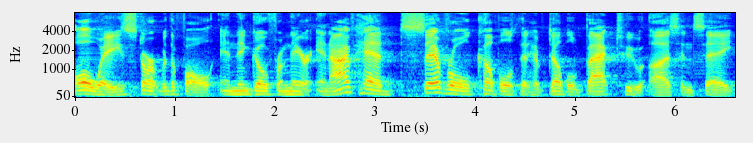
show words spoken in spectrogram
always start with the fall, and then go from there. And I've had several couples that have doubled back to us and say,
